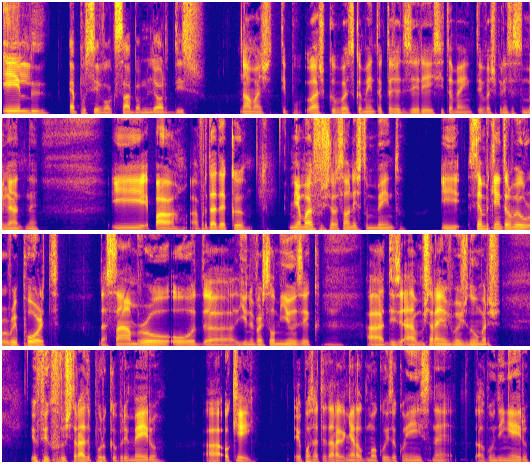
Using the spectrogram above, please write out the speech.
Ele é possível que saiba melhor disso. Não, mas tipo, eu acho que basicamente o que estás a dizer, e esse também teve a experiência semelhante, né? E pá, a verdade é que a minha maior frustração neste momento E sempre que entra o meu report da Samro ou da Universal Music a, dizer, a mostrarem os meus números, eu fico frustrado porque, primeiro, ah, ok, eu posso até estar a ganhar alguma coisa com isso, né? algum dinheiro,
